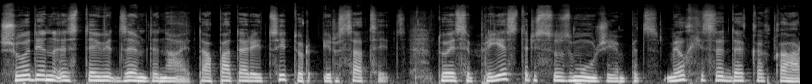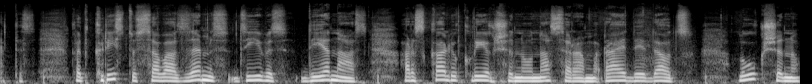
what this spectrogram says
šodien es tevi dzemdināju. Tāpat arī citur ir sacīts: Tu esi priesteris uz mūžiem pēc Melchizedeka kārtas, kad Kristus savā zemes dzīves dienās ar skaļu kliekšanu un asarām raidīja daudz lūgšanu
